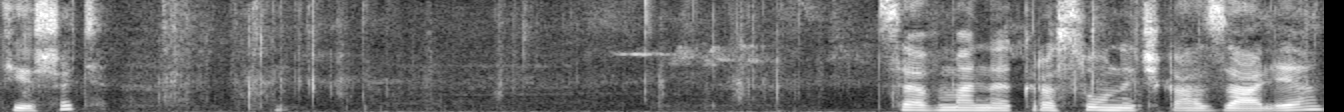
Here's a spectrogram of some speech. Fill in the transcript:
тішать. Це в мене красунечка Азалія.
